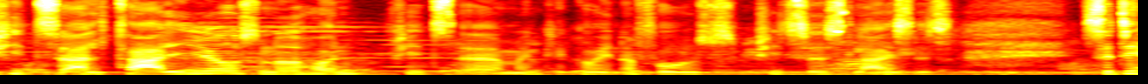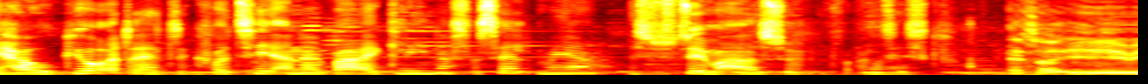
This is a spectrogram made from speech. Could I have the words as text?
pizza al taglio, sådan noget håndpizza, man kan gå ind og få pizza slices. Så det har jo gjort, at kvartererne bare ikke ligner sig selv mere. Jeg synes, det er meget synd, faktisk. Altså i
